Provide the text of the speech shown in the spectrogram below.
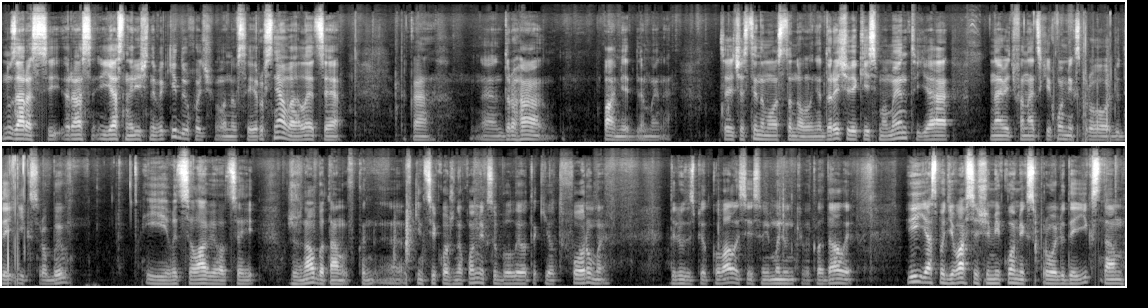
Ну, зараз раз, ясна річ не викидую, хоч воно все і русняве, але це така е, дорога пам'ять для мене. Це частина мого становлення. До речі, в якийсь момент я навіть фанатський комікс про людей X робив і відсилав його в цей журнал, бо там в, е, в кінці кожного коміксу були отакі от форуми, де люди спілкувалися і свої малюнки викладали. І я сподівався, що мій комікс про людей X там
